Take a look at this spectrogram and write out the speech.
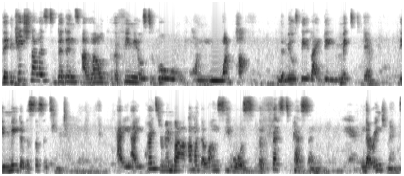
The educationalists didn't allow the females to go on one path. The males, they like they mixed them. They made a vicissitude. I, I quite remember Amanda was the first person yeah, in the arrangement.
